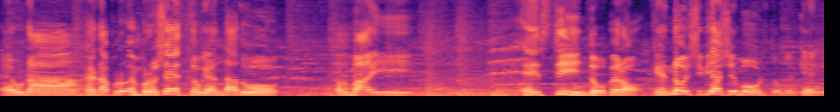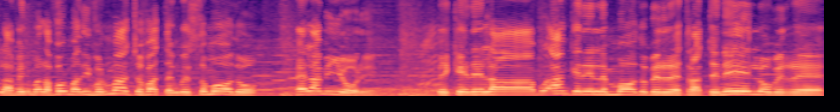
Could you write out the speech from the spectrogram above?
è, una, è, una, è un processo che è andato ormai estinto però che a noi ci piace molto perché la, la, forma di formaggio fatta in questo modo è la migliore perché nella, anche nel modo per trattenerlo, per,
